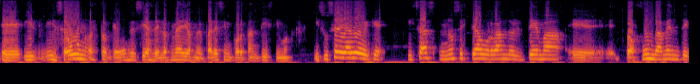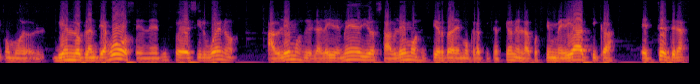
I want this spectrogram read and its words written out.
Eh, y, y segundo, esto que vos decías de los medios me parece importantísimo. Y sucede algo de que quizás no se esté abordando el tema eh, profundamente como bien lo planteas vos, en el hecho de decir, bueno, hablemos de la ley de medios, hablemos de cierta democratización en la cuestión mediática, etcétera,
